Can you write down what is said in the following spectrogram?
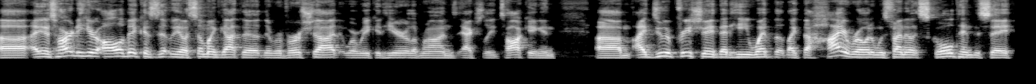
Uh, it was hard to hear all of it because you know someone got the the reverse shot where we could hear LeBron's actually talking, and um, I do appreciate that he went the, like the high road and was trying to like, scold him to say,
